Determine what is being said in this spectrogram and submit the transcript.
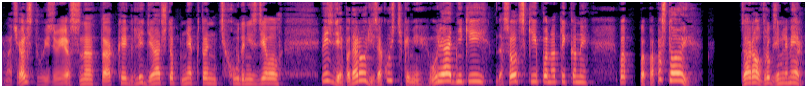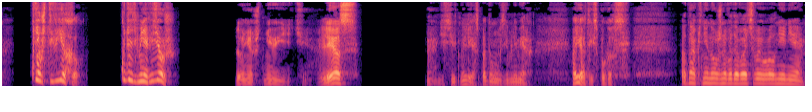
начальству известно, так и глядят, чтоб мне кто-нибудь худо не сделал. Везде по дороге, за кустиками, урядники, досоцкие понатыканы. П -п -п Постой! Заорал вдруг землемер. Куда ж ты въехал? Куда ты меня везешь? Да нет, не видите. Лес. А, действительно лес, подумал землемер. А я-то испугался. Однако не нужно выдавать своего волнения.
